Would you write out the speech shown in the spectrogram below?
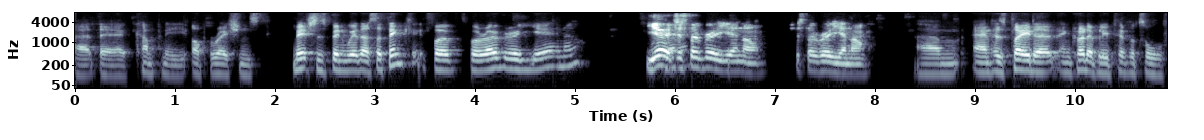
uh, their company operations. Mitch has been with us, I think, for for over a year now. Yeah, yeah. just over a year now. Just over a year now. Um, and has played an incredibly pivotal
